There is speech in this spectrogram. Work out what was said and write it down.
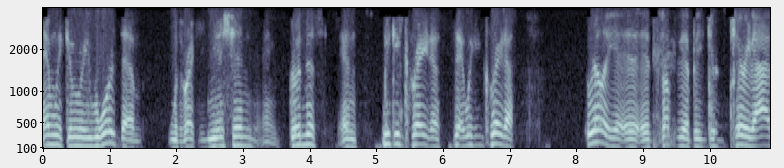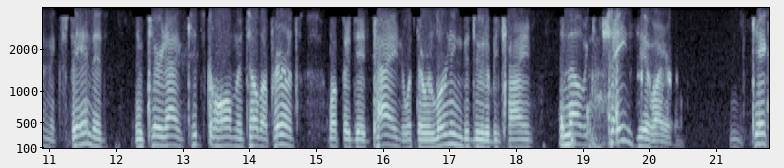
and we can reward them with recognition and goodness, and we can create a we can create a really it's something that be carried on and expanded and carried on. Kids go home and tell their parents what they did kind, what they were learning to do to be kind, and now we can change the environment. can't,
